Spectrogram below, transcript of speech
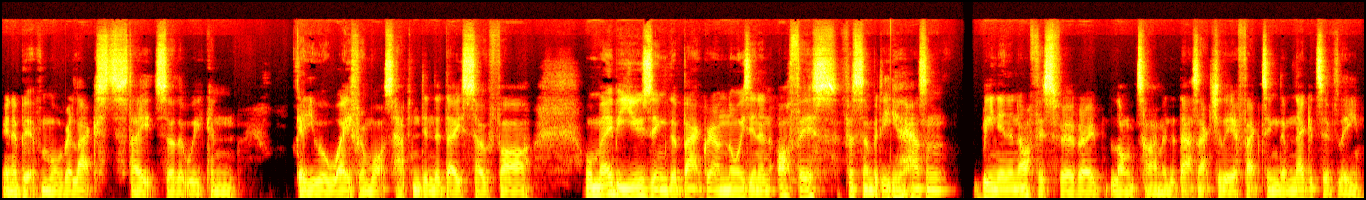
in a bit of a more relaxed state so that we can get you away from what's happened in the day so far. Or maybe using the background noise in an office for somebody who hasn't been in an office for a very long time and that that's actually affecting them negatively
